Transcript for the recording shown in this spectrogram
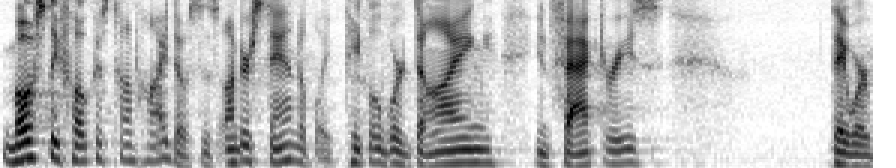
mostly focused on high doses, understandably. People were dying in factories, they were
